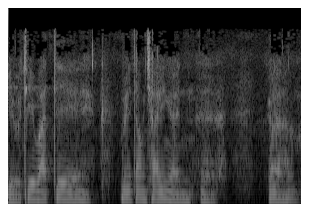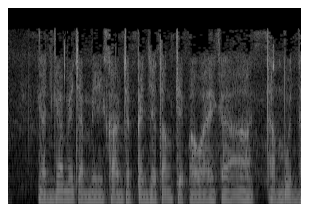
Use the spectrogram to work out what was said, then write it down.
อยู่ที่วัดที่ไม่ต้องใช้เงิน ก็เงินก็ไม่จำมีความจำเป็นจะต้องเก็บเอาไว้ก็ทำบุญท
